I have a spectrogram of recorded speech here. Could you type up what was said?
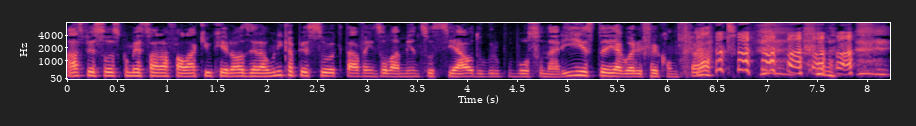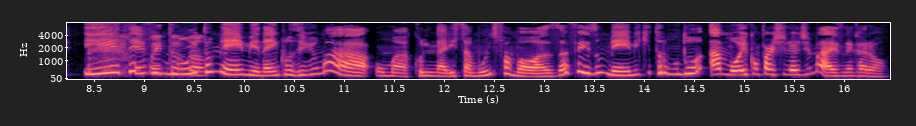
As pessoas começaram a falar que o Queiroz era a única pessoa que estava em isolamento social do grupo bolsonarista e agora ele foi contrato. e teve Muito muito, meme, né? Inclusive uma, uma culinarista muito famosa fez um meme que todo mundo amou e compartilhou demais, né, Carol?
